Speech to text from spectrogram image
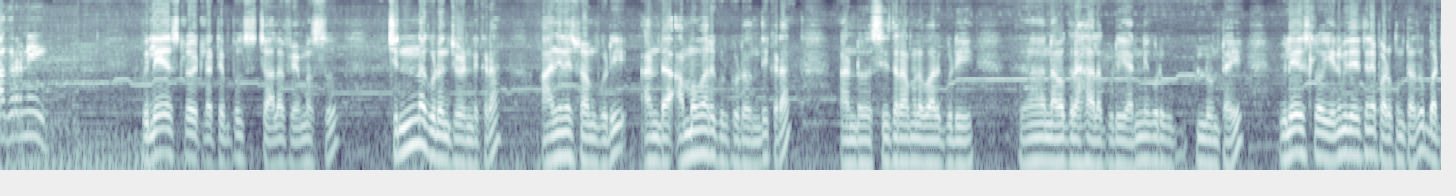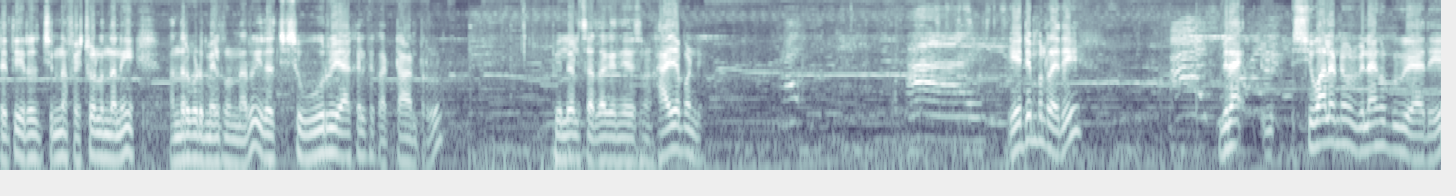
ఆగ్రని. విలేజెస్లో ఇట్లా టెంపుల్స్ చాలా ఫేమస్. చిన్న గుడి ఉంది చూడండి ఇక్కడ. ఆంజనేయ స్వామి గుడి అండ్ అమ్మవారి గుడి కూడా ఉంది ఇక్కడ. అండ్ సీతారాముల వారి గుడి నవగ్రహాల గుడి అన్ని కూడా గుళ్ళు ఉంటాయి. విలేజ్లో ఎనిమిది అయితేనే పడుకుంటారు. బట్ అయితే ఈరోజు చిన్న ఫెస్టివల్ ఉందని అందరూ కూడా మేల్కొన్నారు. ఇది వచ్చేసి ఊరు యాకలికి కట్ట అంటారు. పిల్లలు సరదాగా ఎంజాయ్ చేస్తున్నారు. హాయ్ చెప్పండి. ఏ టెంపుల్ రా ఇది? వినాయ శివాలయం టెంపుల్ వినాయకుడి గుడి అది.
